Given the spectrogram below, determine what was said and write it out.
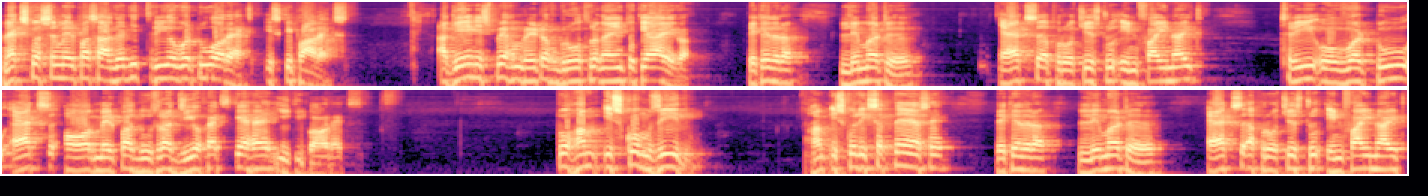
नेक्स्ट क्वेश्चन मेरे पास आ गया जी थ्री ओवर टू और एक्स इसकी पावर एक्स अगेन इस पर हम रेट ऑफ़ ग्रोथ लगाएँ तो क्या आएगा? देखिए ज़रा limit x approaches to infinite three over two x और मेरे पास दूसरा जी ऑफ़ एक्स क्या है? ई e की पावर एक्स तो हम इसको मज़ीद, हम इसको लिख सकते हैं ऐसे। देखें ज़रा limit x approaches to infinite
